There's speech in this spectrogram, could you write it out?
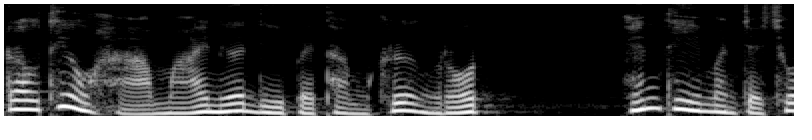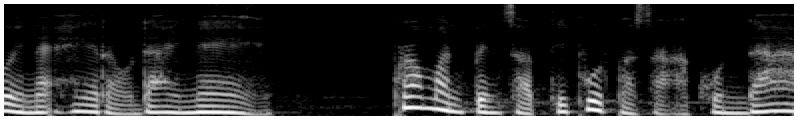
เราเที่ยวหาไม้เนื้อดีไปทำเครื่องรถเห็นทีมันจะช่วยแนะให้เราได้แน่ เพราะมันเป็นสัตว์ที่พูดภาษาคนได้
